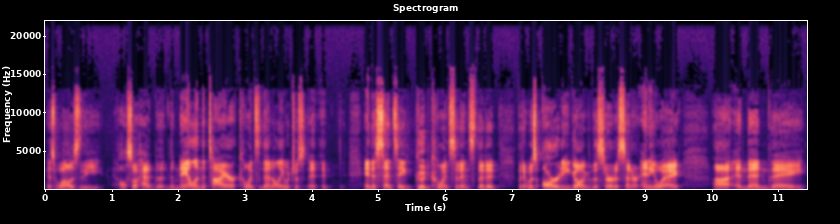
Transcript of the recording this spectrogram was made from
as well as the also had the the nail in the tire coincidentally which was it, it, in a sense a good coincidence that it that it was already going to the service center anyway. Uh, and then they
